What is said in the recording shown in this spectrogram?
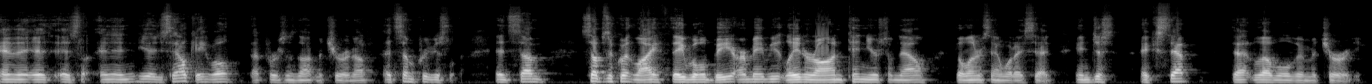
and it, it's and then you say, okay, well, that person's not mature enough. At some previous in some subsequent life they will be or maybe later on 10 years from now they'll understand what i said. And just accept that level of immaturity.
